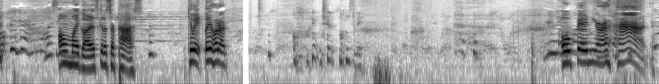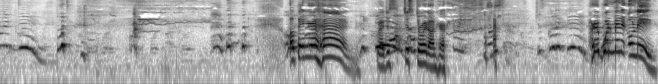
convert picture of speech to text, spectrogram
Open your hand like. Oh, oh my god, it's gonna surpass. Okay, wait, wait, hold on. Oh mom's late. Really? Open your hand. Go like this. Open your hand. Right, just just throw it on her. Just go like this. Hurry up, one minute only.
